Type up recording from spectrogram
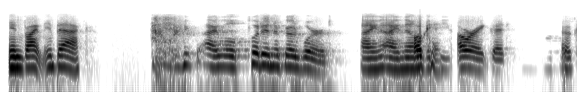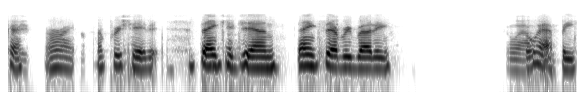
Invite me back. I will put in a good word. I, I know. Okay. All right. Good. Okay. All right. I appreciate it. Thank you, Jen. Thanks, everybody. Go happy. Go happy.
